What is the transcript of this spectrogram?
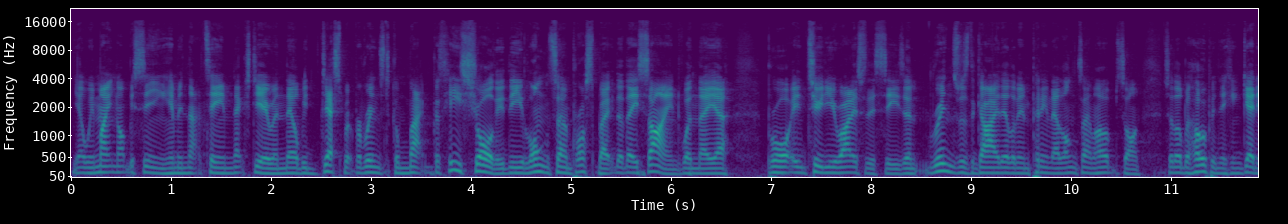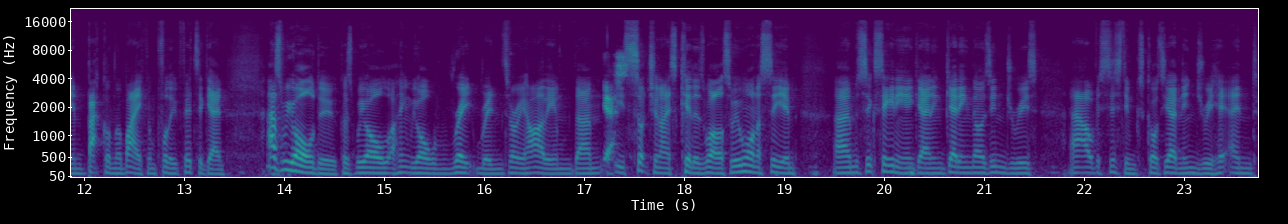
Yeah, we might not be seeing him in that team next year, and they'll be desperate for Rins to come back because he's surely the long-term prospect that they signed when they uh, brought in two new riders for this season. Rins was the guy they'll have been pinning their long-term hopes on, so they'll be hoping they can get him back on the bike and fully fit again, as we all do, because we all, I think we all rate Rins very highly, and um, Yes. he's such a nice kid as well. So we want to see him um, succeeding again and getting those injuries out of his system, because of course he had an injury hit end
